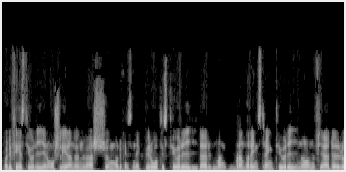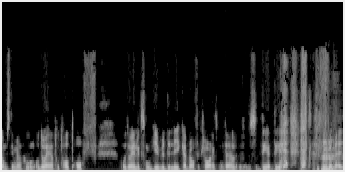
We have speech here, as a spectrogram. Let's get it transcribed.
Och det finns teorier om oscillerande universum och det finns en ekbyrotisk teori där man blandar in strängteorin och en fjärde rumsdimension och då är jag totalt off. Och då är liksom Gud lika bra förklaringsmodell. Så det, det för mig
